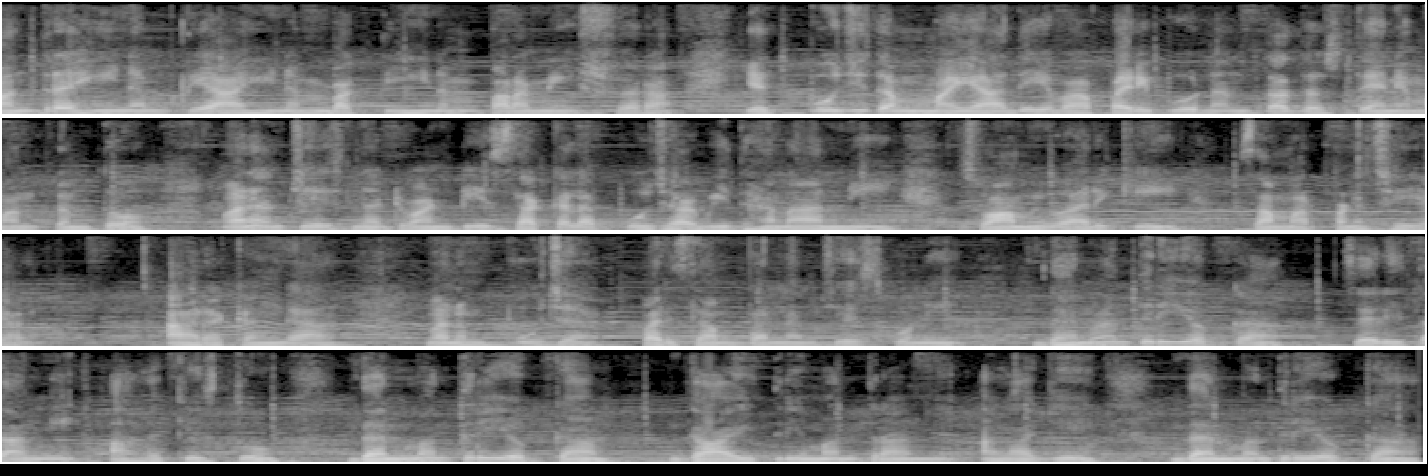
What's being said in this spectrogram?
మంత్రహీనం క్రియాహీనం భక్తిహీనం పరమేశ్వర యత్పూజితం మయా దేవ పరిపూర్ణం తదస్తే అనే మంత్రంతో మనం చేసినటువంటి సకల పూజా విధానాన్ని స్వామివారికి సమర్పణ చేయాలి. ఆ రకంగా మనం పూజ పరిసంపన్నం చేసుకొని ధన్వంతరి యొక్క చరితాన్ని ఆలకిస్తూ ధన్వంతరి యొక్క గాయత్రి మంత్రాన్ని అలాగే ధన్వంతరి యొక్క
